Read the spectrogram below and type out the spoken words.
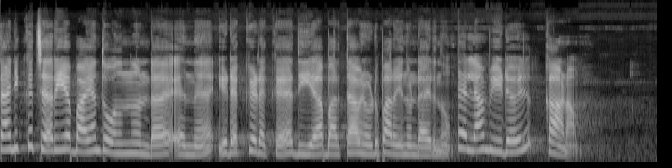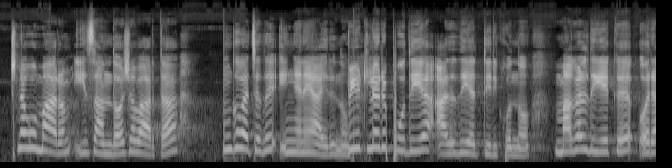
തനിക്ക് ചെറിയ ഭയം തോന്നുന്നുണ്ട് എന്ന് ഇടയ്ക്കിടയ്ക്ക് ദിയ ഭർത്താവിനോട് പറയുന്നുണ്ടായിരുന്നു. ഇതെല്ലാം വീഡിയോയിൽ കാണാം. കൃഷ്ണകുമാറും ഈ സന്തോഷ വാർത്ത പങ്കുവച്ചത് ഇങ്ങനെയായിരുന്നു. വീട്ടിലൊരു പുതിയ അതിഥി എത്തിയിരിക്കുന്നു. മകൾ ദിയക്ക് ഒരു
